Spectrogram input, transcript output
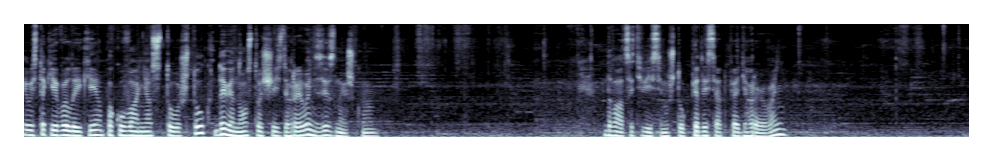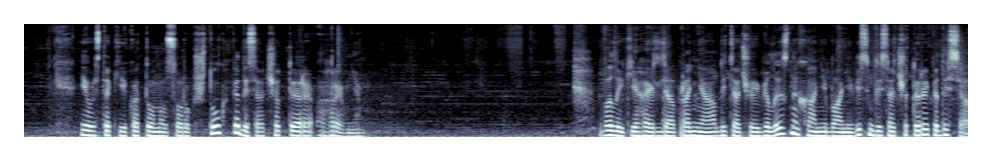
І ось такі великі пакування 100 штук, 96 гривень зі знижкою. 28 штук, 55 гривень. І ось такі катону 40 штук, 54 гривні. Великий гель для прання дитячої білизни Хані Бані 84,50.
